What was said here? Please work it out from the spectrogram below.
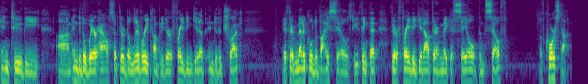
into the um, into the warehouse? If they're a delivery company, they're afraid to get up into the truck. If they're medical device sales, do you think that they're afraid to get out there and make a sale themselves? Of course not.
